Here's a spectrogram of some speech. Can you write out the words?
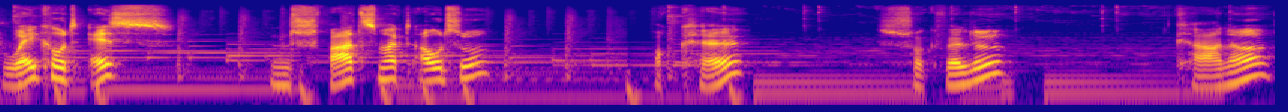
Breakout S. Ein Schwarzmarktauto. Okay. Schockwelle. Kana.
